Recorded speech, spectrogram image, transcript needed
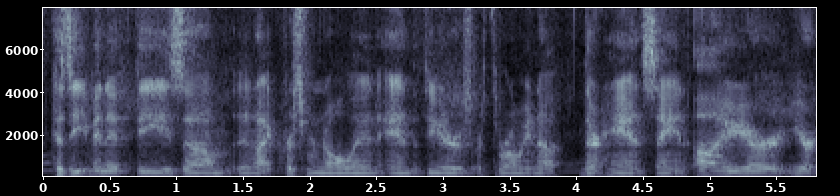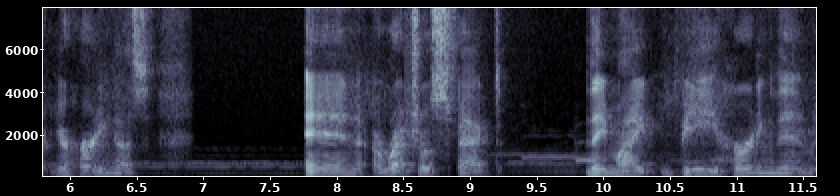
Because even if these, um, like Christopher Nolan and the theaters are throwing up their hands saying, "Oh, you're you're you're hurting us," in retrospect, they might be hurting them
